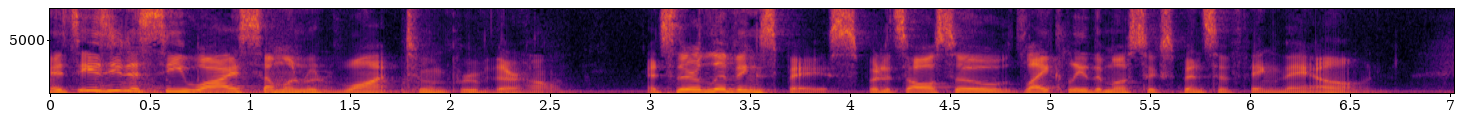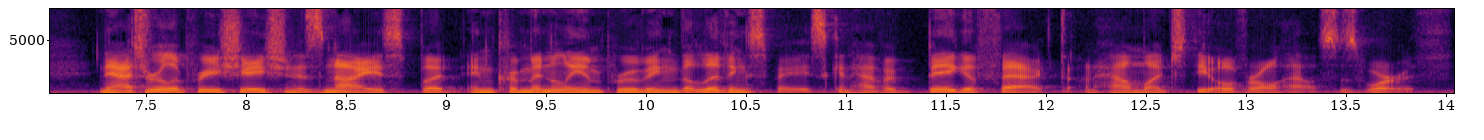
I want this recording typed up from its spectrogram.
It's easy to see why someone would want to improve their home. It's their living space, but it's also likely the most expensive thing they own. Natural appreciation is nice, but incrementally improving the living space can have a big effect on how much the overall house is worth.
